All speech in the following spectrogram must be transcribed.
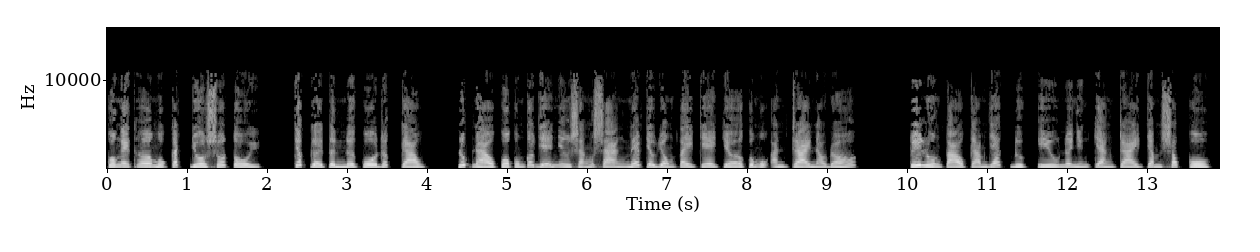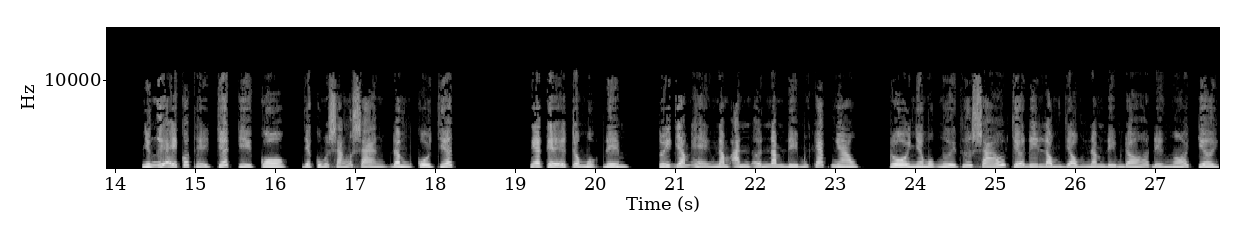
Cô ngây thơ một cách vô số tội, chất gợi tình nơi cô rất cao. Lúc nào cô cũng có vẻ như sẵn sàng nép vào vòng tay che chở của một anh trai nào đó. Túy luôn tạo cảm giác được yêu nơi những chàng trai chăm sóc cô. Những người ấy có thể chết vì cô và cũng sẵn sàng đâm cô chết. Nghe kể trong một đêm, Tuyết dám hẹn năm anh ở năm điểm khác nhau, rồi nhờ một người thứ sáu chở đi lòng vòng năm điểm đó để ngó chơi.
